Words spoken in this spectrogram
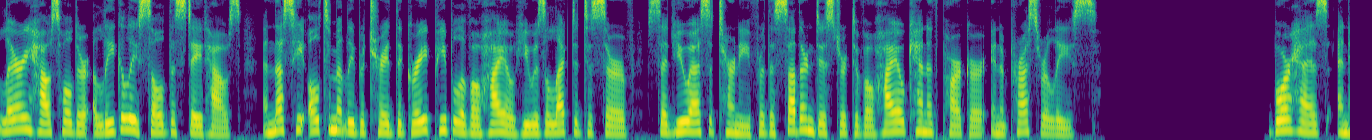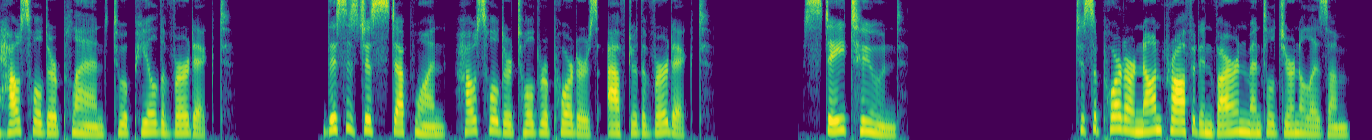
Larry Householder illegally sold the State House, and thus he ultimately betrayed the great people of Ohio he was elected to serve, said U.S. Attorney for the Southern District of Ohio Kenneth Parker in a press release. Borges and Householder planned to appeal the verdict. This is just step one, Householder told reporters after the verdict. Stay tuned. To support our nonprofit environmental journalism,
